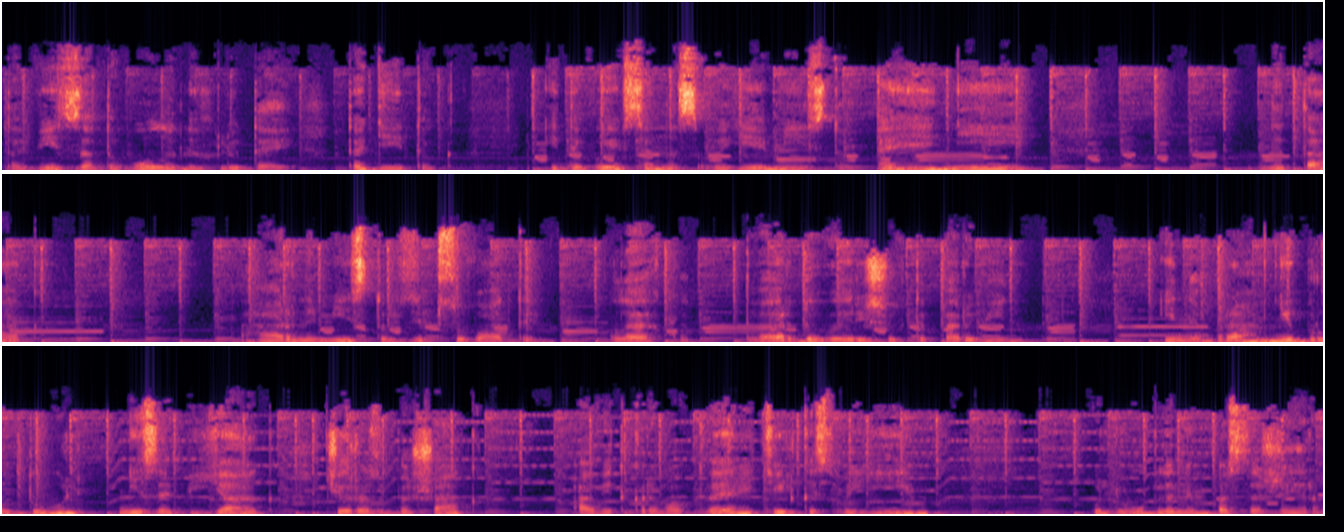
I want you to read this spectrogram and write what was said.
та віз задоволених людей та діток і дивився на своє місто. Е, ні. Не так гарне місто зіпсувати легко, твердо вирішив тепер він. І не брав ні брудуль, ні забіяк чи розбишак, а відкривав двері тільки своїм улюбленим пасажирам.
